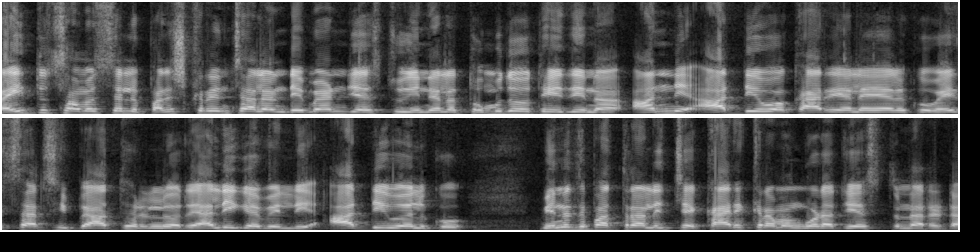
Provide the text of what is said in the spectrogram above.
రైతు సమస్యలు పరిష్కరించాలని డిమాండ్ చేస్తూ ఈ నెల తొమ్మిదవ తేదీన అన్ని ఆర్డీఓ కార్యాలయాలకు వైఎస్ఆర్సీపీ ఆధ్వర్యంలో ర్యాలీగా వెళ్ళి ఆర్డీఓలకు వినతి పత్రాలు ఇచ్చే కార్యక్రమం కూడా చేస్తున్నారట.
